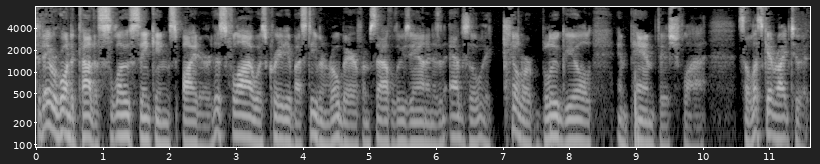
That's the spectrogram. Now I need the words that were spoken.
Today we're going to tie the slow sinking spider. This fly was created by Stephen Robert from South Louisiana and is an absolutely killer bluegill and panfish fly. So let's get right to it.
